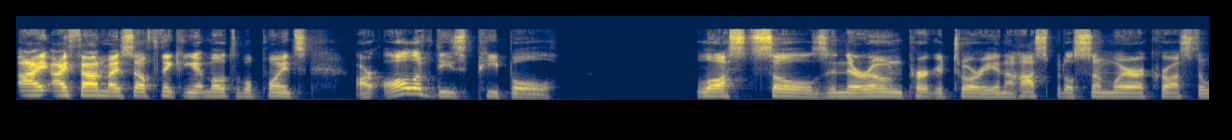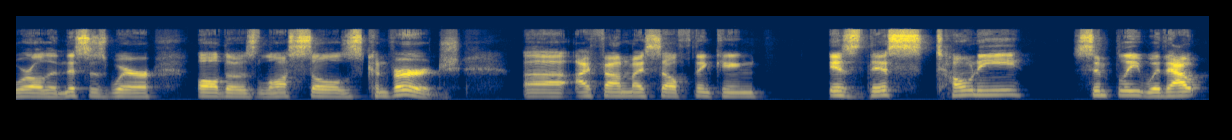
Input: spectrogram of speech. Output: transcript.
I I found myself thinking at multiple points: Are all of these people? lost souls in their own purgatory in a hospital somewhere across the world. And this is where all those lost souls converge. Uh, I found myself thinking, is this Tony simply without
